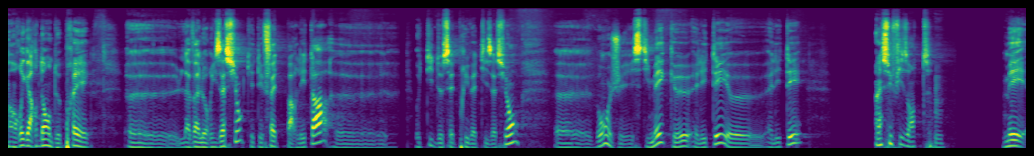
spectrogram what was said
en regardant de près euh, la valorisation qui était faite par l'État euh, au titre de cette privatisation, euh, bon, j'ai estimé qu'elle était, elle était insuffisante. Hum. Mais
